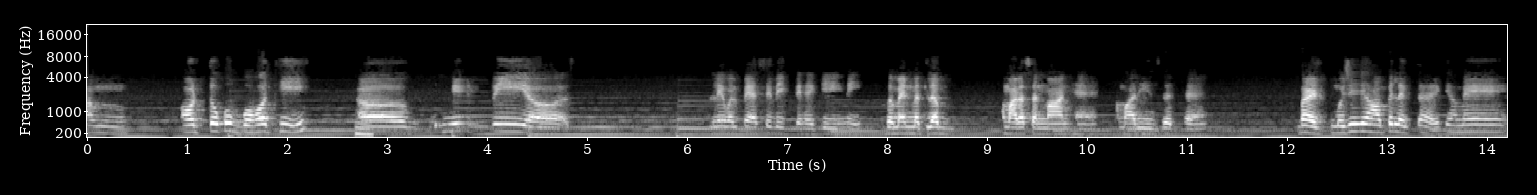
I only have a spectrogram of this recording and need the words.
हम औरतों को बहुत ही मिलिट्री लेवल पे ऐसे देखते हैं कि नहीं वुमेन मतलब हमारा सम्मान है हमारी इज़्ज़त है। बट मुझे यहाँ पे लगता है कि हमें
